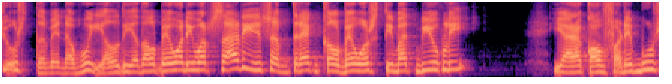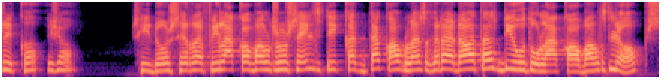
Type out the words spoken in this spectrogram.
Justament avui, el dia del meu aniversari, se'm trenca el meu estimat violí. I ara com faré música, jo? Si no sé refilar com els ocells, ni cantar com les granotes, ni udolar com els llops.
